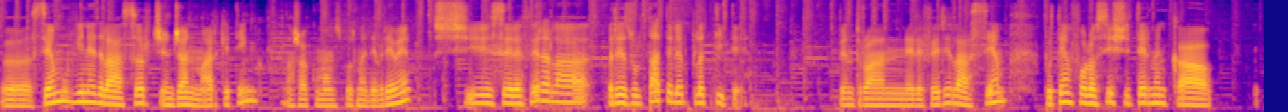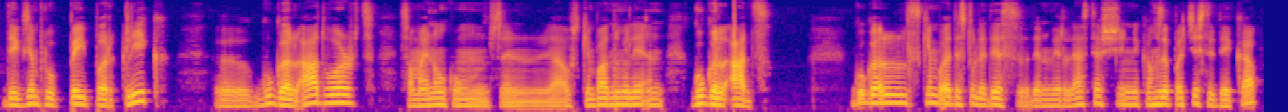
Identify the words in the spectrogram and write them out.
Uh, SEM vine de la Search Engine Marketing, așa cum am spus mai devreme, și se referă la rezultatele plătite. Pentru a ne referi la SEM, putem folosi și termeni ca, de exemplu, pay-per-click, uh, Google AdWords sau mai nou cum se au schimbat numele în Google Ads. Google schimbă destul de des denumirile astea și ne cam zăpăcește de cap,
